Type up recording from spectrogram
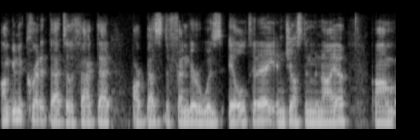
I'm going to credit that to the fact that our best defender was ill today in Justin Minaya. Um,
